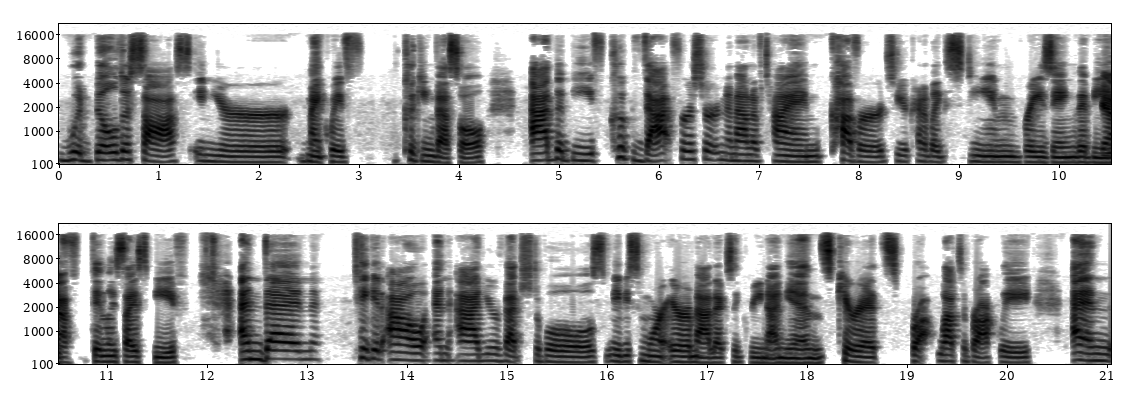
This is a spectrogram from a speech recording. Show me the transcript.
would build a sauce in your microwave cooking vessel, add the beef, cook that for a certain amount of time covered. So you're kind of like steam braising the beef, Yeah. thinly sliced beef. And then take it out and add your vegetables, maybe some more aromatics like green onions, carrots, bro- lots of broccoli, and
